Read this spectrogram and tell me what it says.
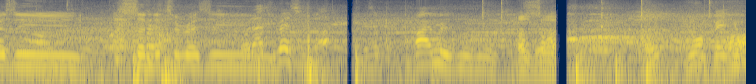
Resi, send it to Resi. Well, that's Reggie, that. Alright, move, move, move. Hello. Your, bit, your,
